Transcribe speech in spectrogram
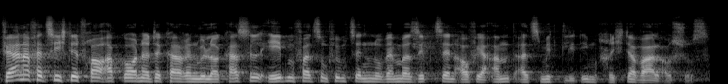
Ferner verzichtet Frau Abg. Karin Müller-Kassel ebenfalls zum 15. November 2017 auf ihr Amt als Mitglied im Richterwahlausschuss.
